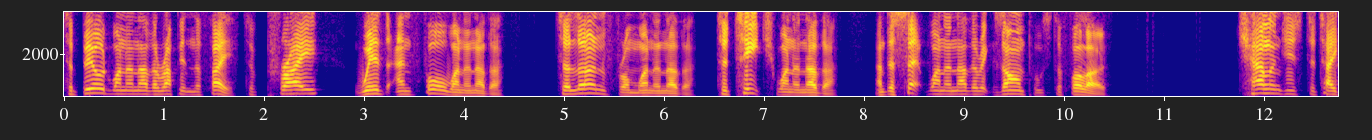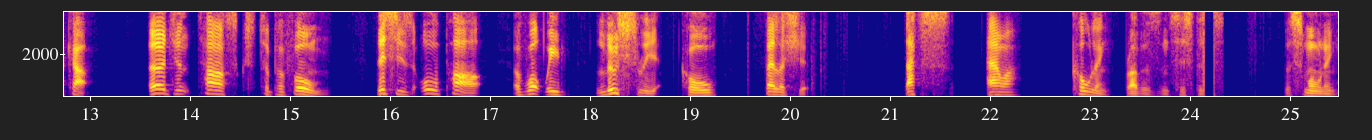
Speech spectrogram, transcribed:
to build one another up in the faith, to pray with and for one another, to learn from one another, to teach one another, and to set one another examples to follow. Challenges to take up, urgent tasks to perform. This is all part of what we loosely call fellowship. That's our calling, brothers and sisters, this morning.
